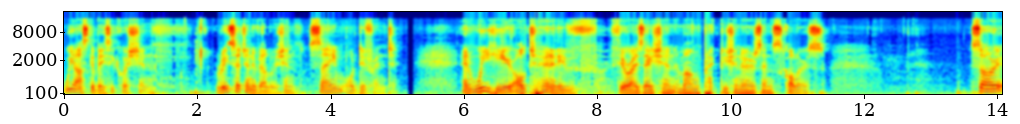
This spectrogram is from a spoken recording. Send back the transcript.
we ask a basic question. Research and evaluation, same or different? And we hear alternative theorization among practitioners and scholars. So,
